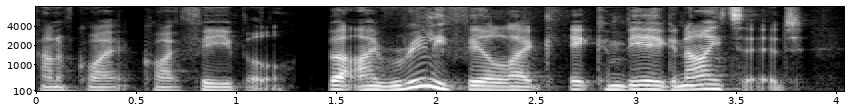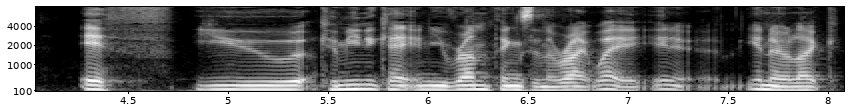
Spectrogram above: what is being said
kind of quite quite feeble. But I really feel like it can be ignited if you communicate and you run things in the right way. You know, you know, like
